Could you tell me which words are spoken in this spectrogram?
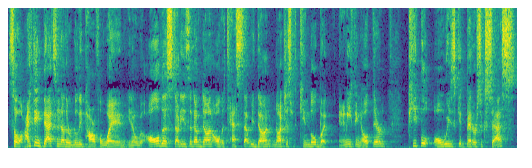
So I think that's another really powerful way. And you know, all the studies that I've done, all the tests that we've done, not just with Kindle, but anything out there, people always get better success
